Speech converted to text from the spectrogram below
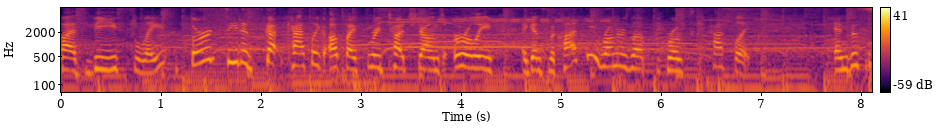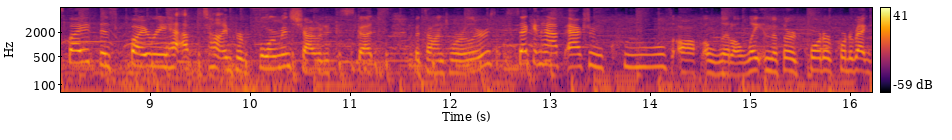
Class B slate, third seeded Skutt Catholic up by three touchdowns early against the Class B runners-up Gross Catholic. And despite this fiery halftime performance, shout out to Skutt's baton twirlers, second half action cools off a little. Late in the third quarter, quarterback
